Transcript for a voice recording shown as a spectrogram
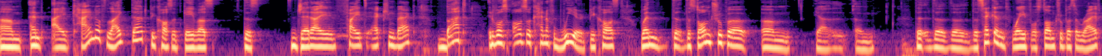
um, and I kind of liked that because it gave us this Jedi fight action back. But it was also kind of weird because when the the stormtrooper, um, yeah, um, the, the the the second wave of stormtroopers arrived,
